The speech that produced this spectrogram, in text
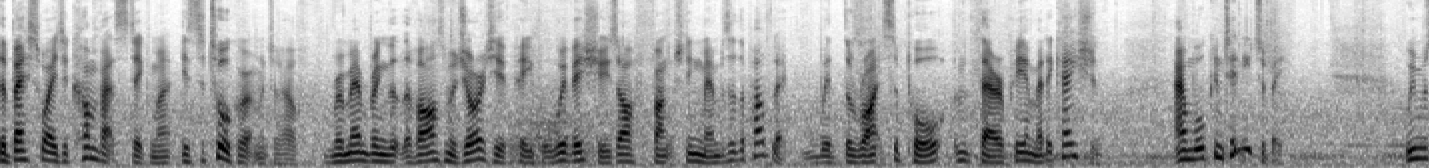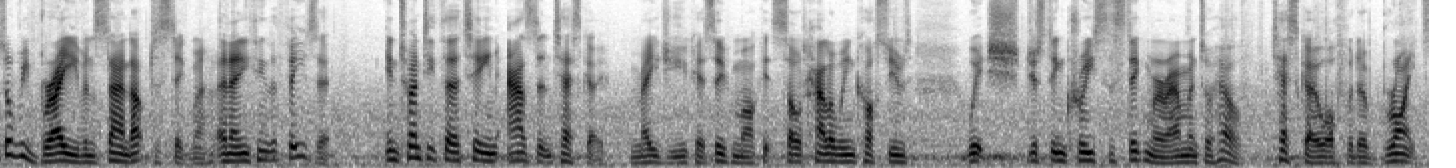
The best way to combat stigma is to talk about mental health, remembering that the vast majority of people with issues are functioning members of the public with the right support and therapy and medication, and will continue to be. We must all be brave and stand up to stigma and anything that feeds it. In 2013, Asda and Tesco, major UK supermarkets, sold Halloween costumes which just increased the stigma around mental health. Tesco offered a bright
